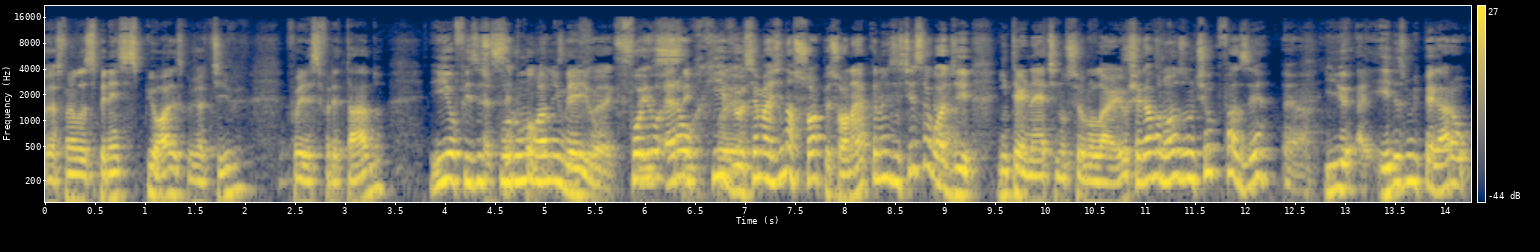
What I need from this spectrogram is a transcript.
essa foi uma das experiências piores que eu já tive. Foi esse fretado. E eu fiz É isso por sempre um ano e meio. foi, Foi, era foi. horrível. Você imagina só, pessoal, na época não existia esse negócio de internet no celular. Eu chegava no ônibus não tinha o que fazer. É. E eh, eles me pegaram,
